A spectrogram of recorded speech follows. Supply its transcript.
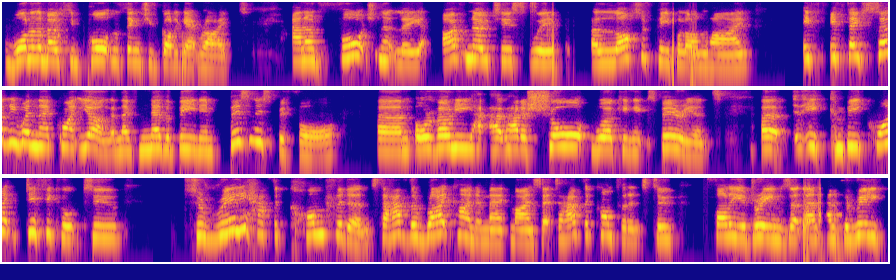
one of the most important things you've got to get right. And unfortunately, I've noticed with a lot of people online, if, if they've certainly when they're quite young and they've never been in business before, um, or have only ha- had a short working experience, uh, it can be quite difficult to to really have the confidence, to have the right kind of ma- mindset, to have the confidence to follow your dreams and, and, and to really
